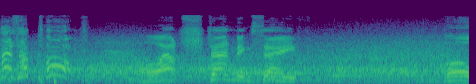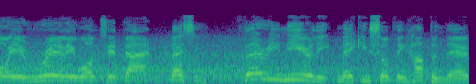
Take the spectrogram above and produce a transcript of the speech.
Has a pop! Oh, outstanding save. Oh, he really wanted that. Messi very nearly making something happen there.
